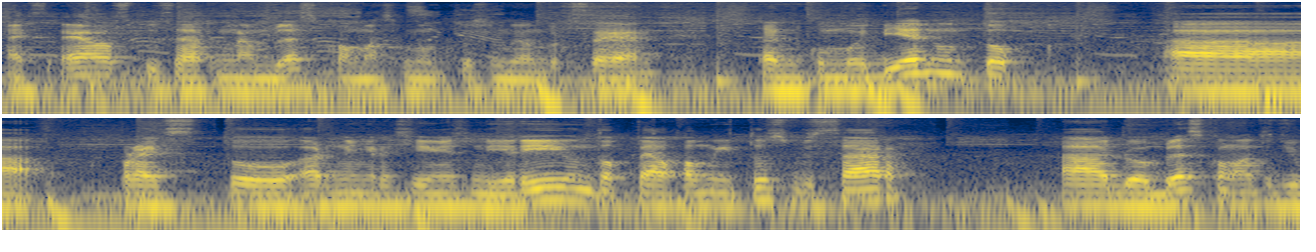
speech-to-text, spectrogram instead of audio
XL sebesar 16,99%. Dan kemudian untuk uh, price to earning ratio-nya sendiri untuk Telkom itu sebesar uh, 12,75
